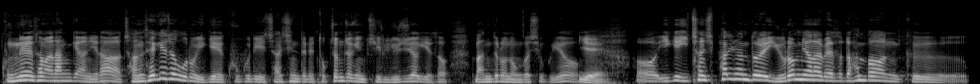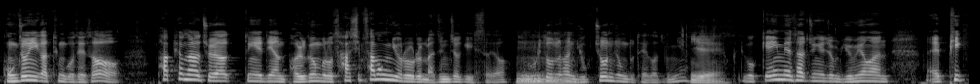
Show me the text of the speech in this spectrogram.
국내에서만 한 게 아니라 전 세계적으로 이게 구글이 자신들의 독점적인 지위를 유지하기 위해서 만들어 놓은 것이고요. 예. 어, 이게 2018년도에 유럽 연합에서도 한번 그 공정위 같은 곳에서 파편화 조약 등에 대한 벌금으로 43억 유로를 맞은 적이 있어요. 음. 우리 돈은 한 6조 원 정도 되거든요. 예. 그리고 게임 회사 중에 좀 유명한 에픽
